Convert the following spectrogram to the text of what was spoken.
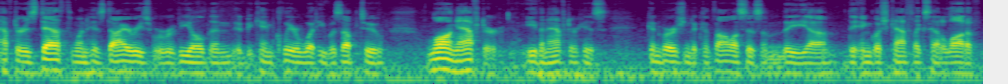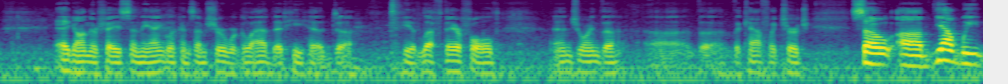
after his death, when his diaries were revealed and it became clear what he was up to, long after, even after his conversion to Catholicism, the, uh, the English Catholics had a lot of egg on their face, and the Anglicans, I'm sure, were glad that he had, uh, he had left their fold and joined the, uh, the, the Catholic Church. So, yeah, we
